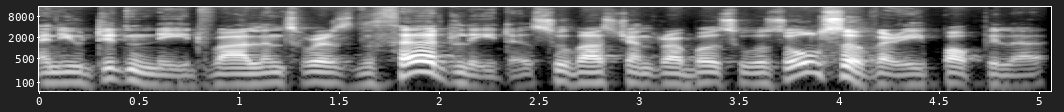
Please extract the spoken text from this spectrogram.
and you didn't need violence. Whereas the third leader, Subhas Chandra Bose, who was also very popular,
